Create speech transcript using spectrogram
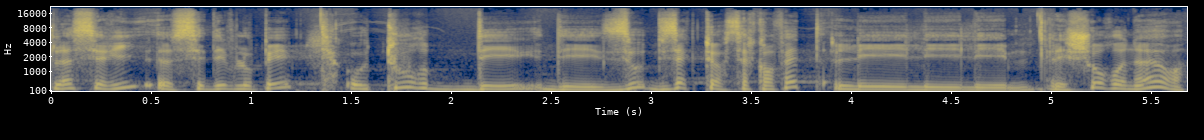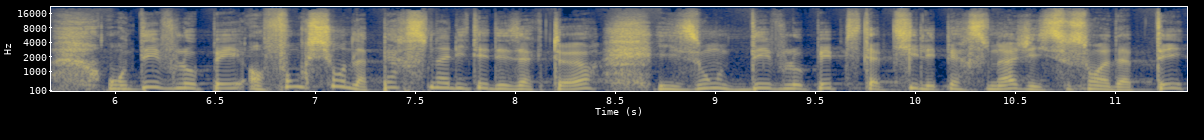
la série euh, s'est développée autour des, acteurs. C'est-à-dire qu'en fait, les, showrunners ont développé, en fonction de la personnalité des acteurs, ils ont développé petit à petit les personnages et ils se sont adaptés,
